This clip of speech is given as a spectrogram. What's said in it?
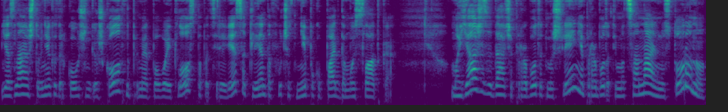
я знаю, что в некоторых коучинговых школах, например, по weight loss, по потере веса, клиентов учат не покупать домой сладкое. Моя же задача проработать мышление, проработать эмоциональную сторону,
